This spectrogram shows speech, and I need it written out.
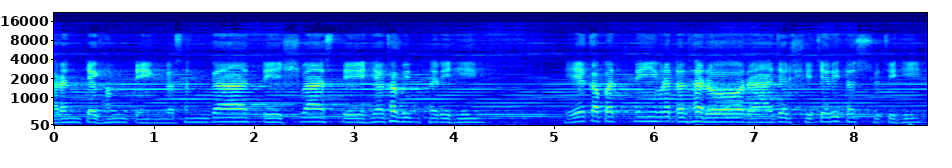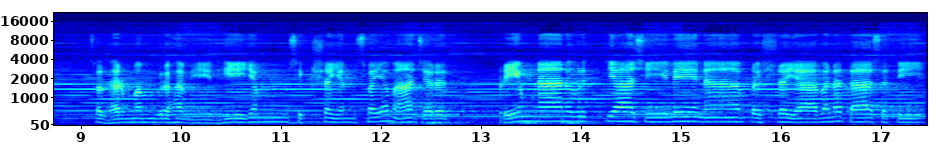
हरन्त्यघं तेऽङ्गसङ्गात्तेष्वास्ते ह्यघविद्धरिः एकपत्नीव्रतधरो राजर्षिचरितशुचिः स्वधर्मं गृहमेधीयं शिक्षयन् स्वयमाचरत्। प्रेम्णानुवृत्त्याशीलेन प्रश्रयावनता सती।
